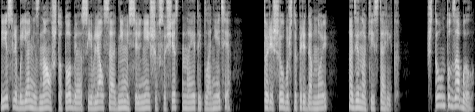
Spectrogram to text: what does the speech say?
Если бы я не знал, что Тобиас являлся одним из сильнейших существ на этой планете, то решил бы, что передо мной одинокий старик. Что он тут забыл?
